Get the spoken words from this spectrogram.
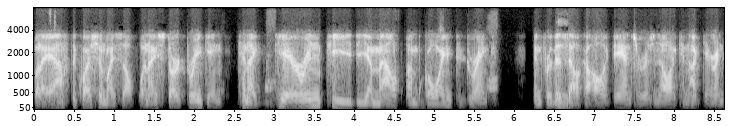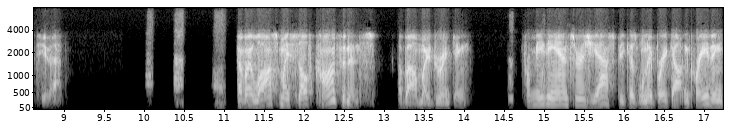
But I asked the question myself when I start drinking, can I guarantee the amount I'm going to drink? And for this alcoholic, the answer is no, I cannot guarantee that. Have I lost my self confidence about my drinking? For me, the answer is yes, because when I break out in craving,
